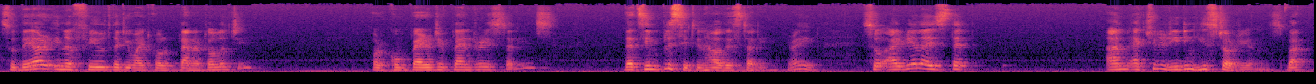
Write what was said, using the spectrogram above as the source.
So they are in a field that you might call planetology, or comparative planetary studies. That's implicit in how they study, right? So I realized that I'm actually reading historians, but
